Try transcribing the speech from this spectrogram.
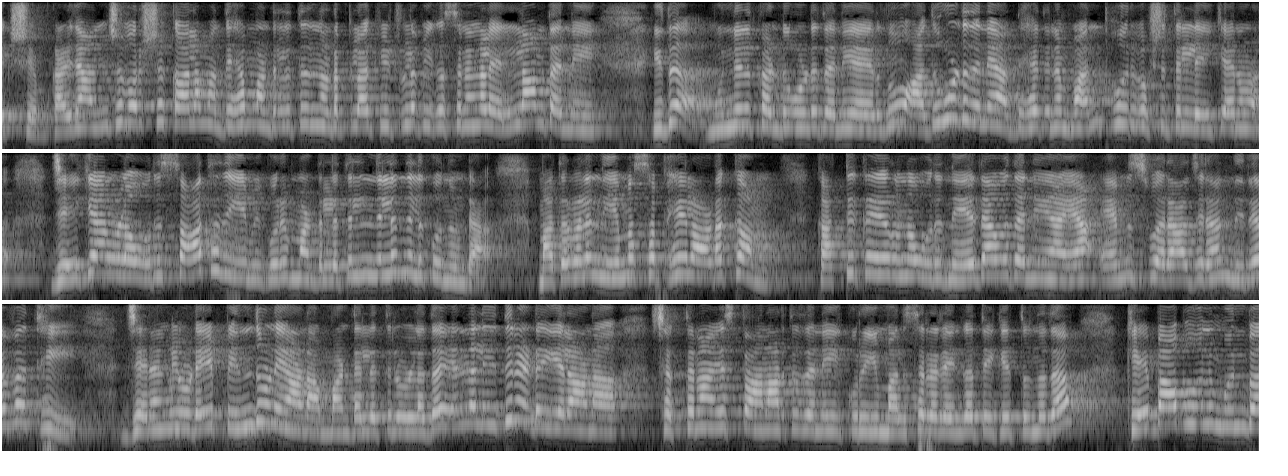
ലക്ഷ്യം. കഴിഞ്ഞ അഞ്ചു വർഷക്കാലം അദ്ദേഹം മണ്ഡലത്തിൽ നടപ്പിലാക്കിയിട്ടുള്ള വികസനങ്ങളെല്ലാം തന്നെ ഇത് മുന്നിൽ കണ്ടുകൊണ്ട് തന്നെയായിരുന്നു. അതുകൊണ്ട് തന്നെ അദ്ദേഹത്തിന് വൻ ഭൂരിപക്ഷത്തിൽ ലയിക്കാനുള്ള ജയിക്കാനുള്ള ഒരു സാധ്യതയും ഇക്കുറി മണ്ഡലത്തിൽ നിലനിൽക്കുന്നുണ്ട്. മാത്രമല്ല നിയമസഭയിലടക്കം കത്തിക്കയറുന്ന ഒരു നേതാവ് തന്നെയായ എം സ്വരാജിന് നിരവധി ജനങ്ങളുടെ പിന്തുണയാണ് മണ്ഡലത്തിലുള്ളത്. എന്നാൽ ഇതിനിടയിലാണ് ശക്തനായ സ്ഥാനാർത്ഥി തന്നെ ഇക്കുറി മത്സര രംഗത്തേക്ക് എത്തുന്നത്. കെ ബാബുവിന് മുൻപ്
